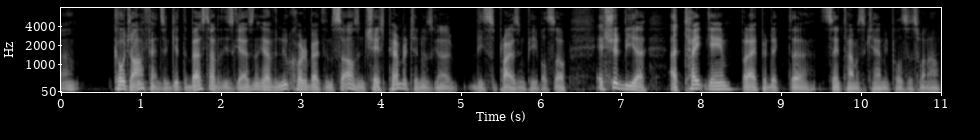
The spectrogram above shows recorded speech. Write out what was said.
uh, coach offense and get the best out of these guys. And they have a new quarterback themselves, and Chase Pemberton, who's going to be surprising people. So it should be a, a tight game, but I predict uh, St. Thomas Academy pulls this one out.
